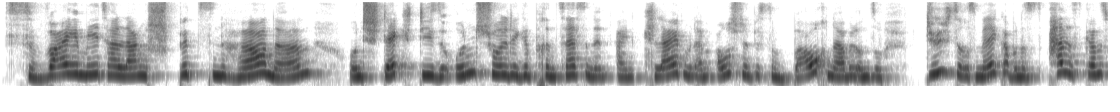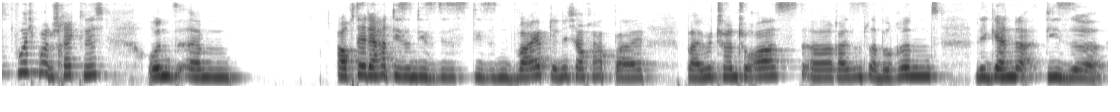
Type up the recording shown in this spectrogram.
zwei Meter langen spitzen Hörnern und steckt diese unschuldige Prinzessin in ein Kleid mit einem Ausschnitt bis zum Bauchnabel und so düsteres Make-up und das ist alles ganz furchtbar und schrecklich. Und ähm, auch der, der hat diesen, diesen, dieses, diesen Vibe, den ich auch habe bei bei Return to Oz, äh, Reise ins Labyrinth, Legende, diese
